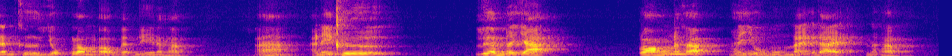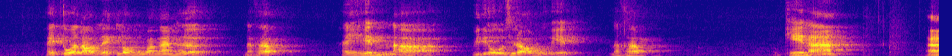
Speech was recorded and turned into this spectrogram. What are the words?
นั่นคือยกกล้องออกแบบนี้นะครับ อ่า อันนี้คือเลื่อนระยะกล้องนะครับ ให้อยู่มุมไหนก็ได้นะครับ ให้ตัวเราเล็กลงว่างั้นเถอะนะครับ ให้เห็นวิดีโอที่เราดูเอ็ดนะครับโอเคนะอ่า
